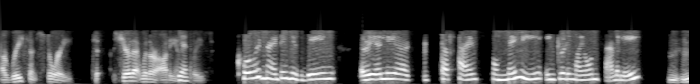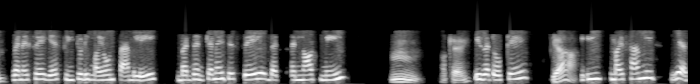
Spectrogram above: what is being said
a recent story. To share that with our audience, Yes. please. COVID 19 has been really a tough time for many, including my own family. Mhm. When I say yes, including my own family, but then can I just say that and not me? Mm. Okay. Is that okay? Yeah. my family, yes,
